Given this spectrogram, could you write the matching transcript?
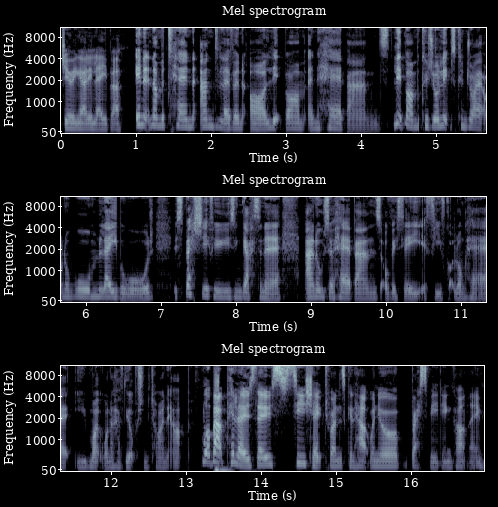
during early labour. In at number 10 and 11 are lip balm and hair bands. Lip balm because your lips can dry out on a warm labour ward, especially if you're using gas and air, and also hair bands, obviously, if you've got long hair, you might want to have the option of tying it up. What about pillows? Those C shaped ones can help when you're breastfeeding, can't they?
